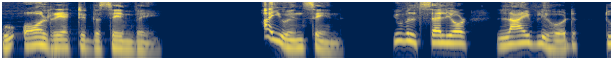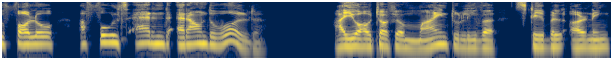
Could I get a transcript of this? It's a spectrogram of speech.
who all reacted the same way. Are you insane? You will sell your livelihood to follow a fool's errand around the world. Are you out of your mind to leave a stable earning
